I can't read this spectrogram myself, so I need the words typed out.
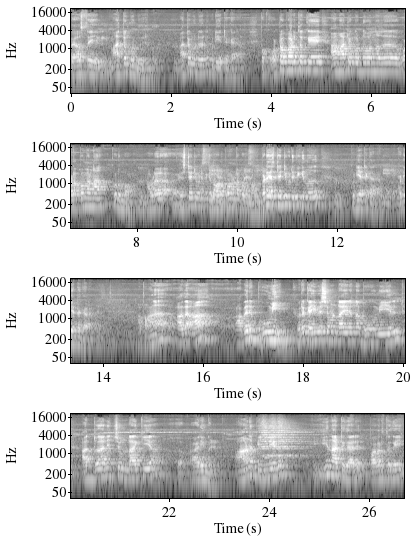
വ്യവസ്ഥയിൽ മാറ്റം കൊണ്ടുവരുന്നത്. മാറ്റം കൊണ്ടുവരുന്നത് കുടിയേറ്റക്കാരാണ്. ഇപ്പോൾ കോട്ടപ്പാടത്തൊക്കെ ആ മാറ്റം കൊണ്ടുവന്നത് ഒളപ്പമണ്ണ കുടുംബമാണ്. അവിടെ എസ്റ്റേറ്റ് പിടിപ്പിക്കുന്ന ഒളപ്പമണ്ണ കുടുംബമാണ്. ഇവിടെ എസ്റ്റേറ്റ് പിടിപ്പിക്കുന്നത് കുടിയേറ്റക്കാരാണ്. കുടിയേറ്റക്കാരാണ്. അപ്പം ആ അത് ആ അവർ ഭൂമിയിൽ അവരുടെ കൈവശമുണ്ടായിരുന്ന ഭൂമിയിൽ അധ്വാനിച്ചുണ്ടാക്കിയ കാര്യങ്ങൾ ആണ് പിന്നീട് ഈ നാട്ടുകാർ പകർത്തുകയും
